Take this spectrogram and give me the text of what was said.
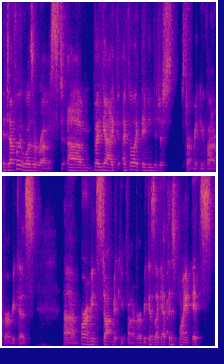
It definitely was a roast. Um, but yeah I, I, feel like they need to just start making fun of her because um, or i mean stop making fun of her because like at this point it's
